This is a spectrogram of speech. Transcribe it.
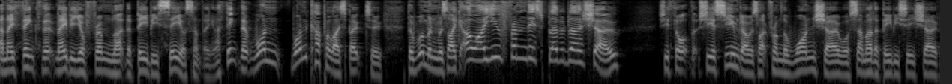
and they think that maybe you're from like the BBC or something. I think that one, one couple I spoke to, the woman was like, Oh, are you from this blah, blah, blah show? She thought that she assumed I was like from the one show or some other BBC show.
